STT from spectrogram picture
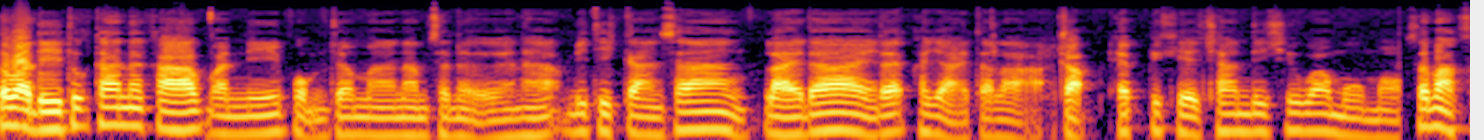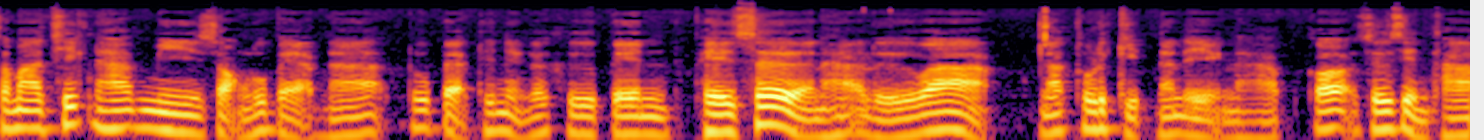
สวัสดีทุกท่านนะครับ วันนี้ผมจะมานำเสนอนะฮะวิธีการสร้างรายได้และขยายตลาดกับแอปพลิเคชันที่ชื่อว่า m o m o สมัครสมาชิกนะครับมี 2 รูปแบบนะรูปแบบทีหนึ่1 ก็คือเป็น p a c e r นะฮะหรือว่านักธุรกิจนั่นเองนะครับ ก็ซื้อสินค้า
